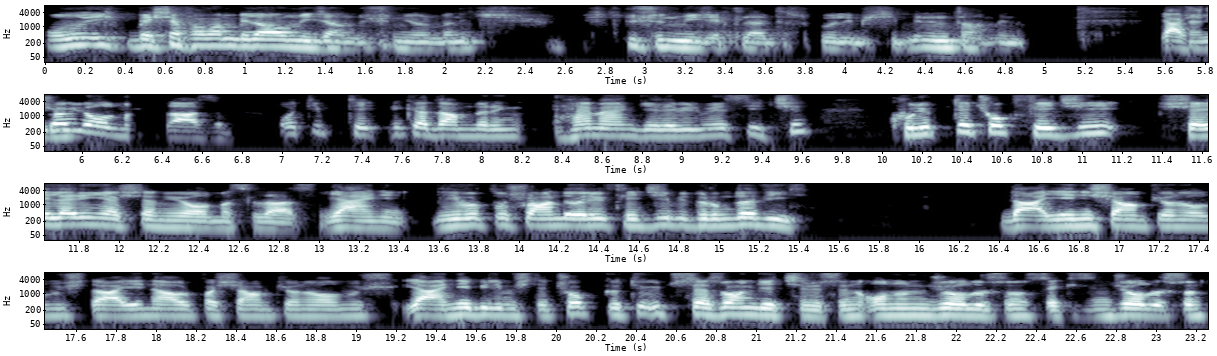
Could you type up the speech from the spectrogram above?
onu ilk 5'e falan bile almayacağını düşünüyorum. Ben hiç hiç düşünmeyeceklerdir böyle bir şey benim tahminim. Ya yani... şöyle olması lazım. O tip teknik adamların hemen gelebilmesi için kulüpte çok feci şeylerin yaşanıyor olması lazım. Yani Liverpool şu anda öyle bir feci bir durumda değil. Daha yeni şampiyon olmuş, daha yeni Avrupa şampiyonu olmuş. Yani ne bileyim işte çok kötü 3 sezon geçirirsin, 10. olursun, 8. olursun.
